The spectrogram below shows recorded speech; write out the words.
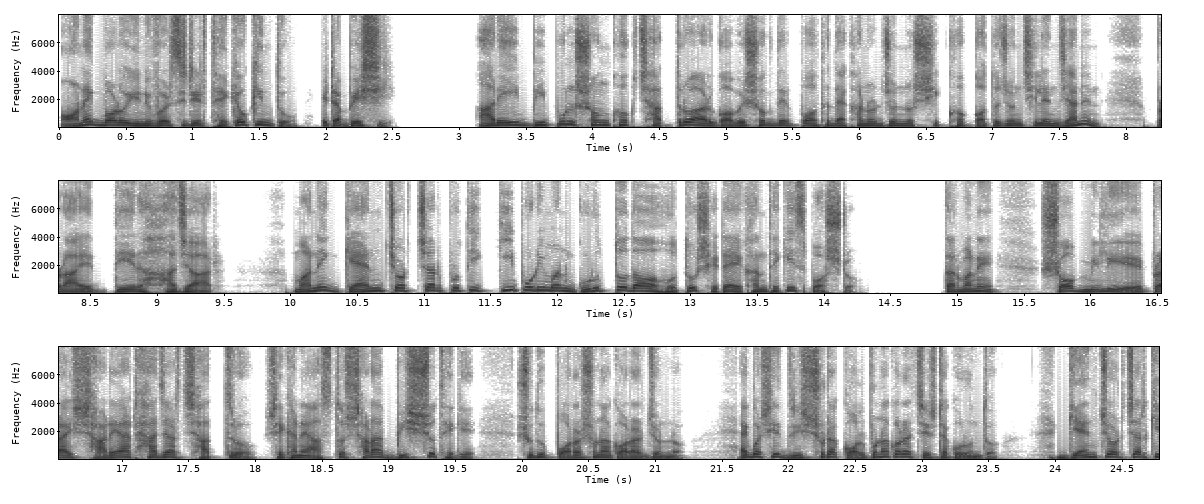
অনেক বড় ইউনিভার্সিটির থেকেও কিন্তু এটা বেশি। আর এই বিপুল সংখ্যক ছাত্র আর গবেষকদের পথ দেখানোর জন্য শিক্ষক কতজন ছিলেন জানেন? প্রায় দেড় হাজার। মানে জ্ঞান চর্চার প্রতি কি পরিমাণ গুরুত্ব দেওয়া হতো সেটা এখান থেকেই স্পষ্ট। তার মানে সব মিলিয়ে প্রায় সাড়ে আট হাজার ছাত্র সেখানে আসত সারা বিশ্ব থেকে, শুধু পড়াশোনা করার জন্য। একবার সেই দৃশ্যটা কল্পনা করার চেষ্টা করুন তো। জ্ঞানচর্চার কি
